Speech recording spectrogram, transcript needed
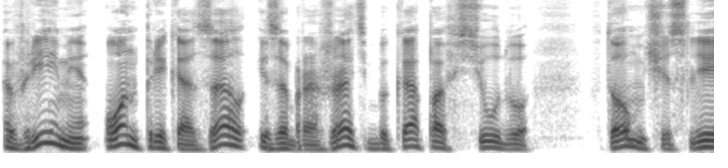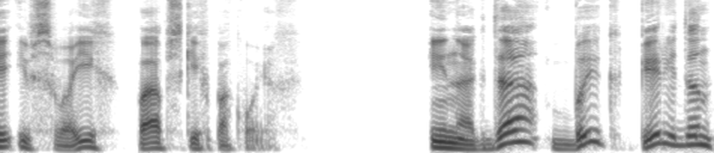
В Риме он приказал изображать быка повсюду, в том числе и в своих папских покоях. Иногда бык передан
